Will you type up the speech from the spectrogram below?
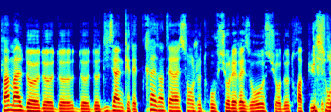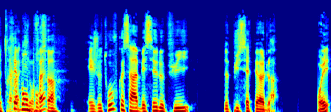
pas mal de, de, de, de, de design qui étaient très intéressants, je trouve, sur les réseaux, sur deux trois pubs. Ils sont très bons pour fait. ça. Et je trouve que ça a baissé depuis depuis cette période-là. Oui,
